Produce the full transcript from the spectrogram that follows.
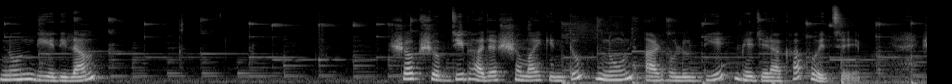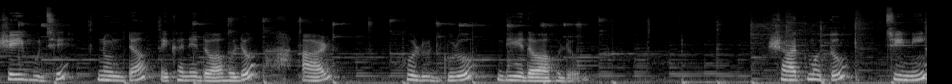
নুন দিয়ে দিলাম। সব সবজি ভাজার সময় কিন্তু নুন আর হলুদ দিয়ে ভেজে রাখা হয়েছে। সেই বুঝে নুনটা এখানে দেওয়া হলো আর হলুদ গুঁড়ো দিয়ে দেওয়া হলো। স্বাদ মতো চিনি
